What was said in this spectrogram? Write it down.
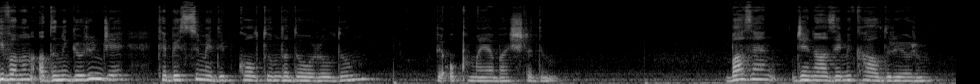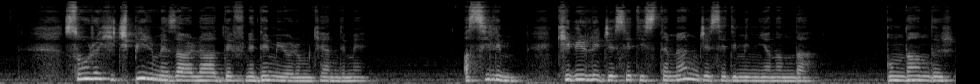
Hiva'nın adını görünce tebessüm edip koltuğumda doğruldum ve okumaya başladım. Bazen cenazemi kaldırıyorum. Sonra hiçbir mezarlığa defnedemiyorum kendimi. Asilim, kibirli ceset istemem cesedimin yanında.'' Bundandır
